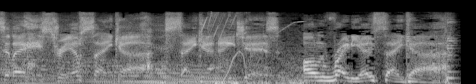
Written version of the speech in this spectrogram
To the history of Sega. Sega Ages on Radio Sega.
